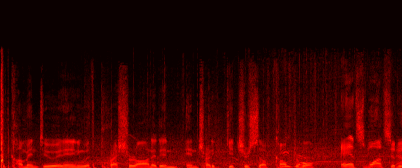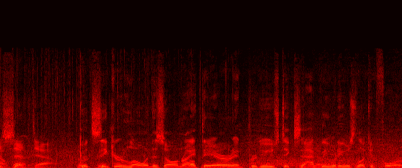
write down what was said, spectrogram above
to come into an inning with pressure on it and, and try to get yourself comfortable. And Swanson is set down. Good sinker low in the zone right there and produced exactly what he was looking for.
